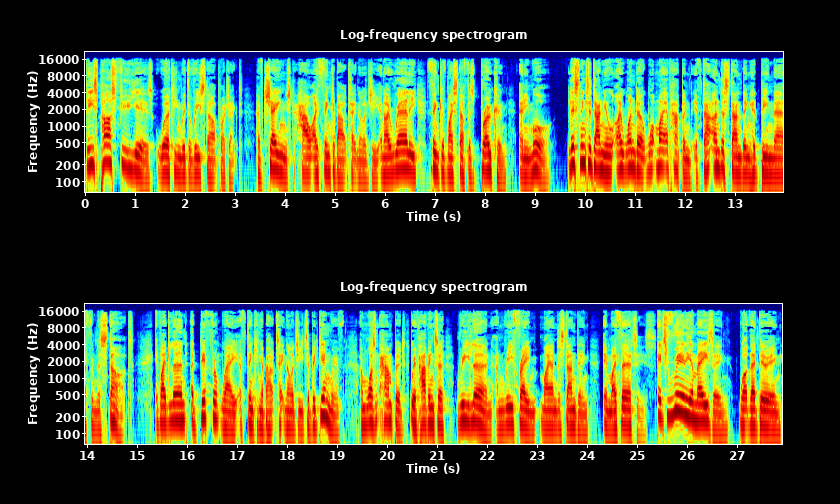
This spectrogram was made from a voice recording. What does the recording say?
These past few years working with the Restart project have changed how I think about technology, and I rarely think of my stuff as broken anymore. Listening to Daniel, I wonder what might have happened if that understanding had been there from the start. If I'd learned a different way of thinking about technology to begin with, and wasn't hampered with having to relearn and reframe my understanding in my 30s. It's really amazing what they're doing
